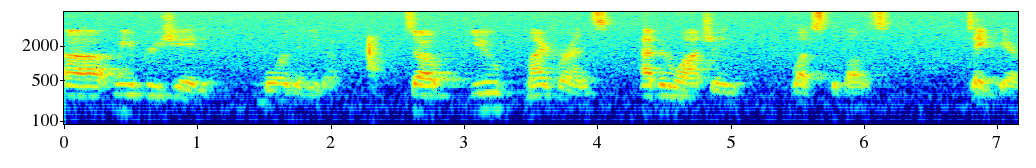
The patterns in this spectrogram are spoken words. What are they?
Uh, we appreciate it more than you know. So, you, my friends, have been watching What's the Buzz. Take care.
